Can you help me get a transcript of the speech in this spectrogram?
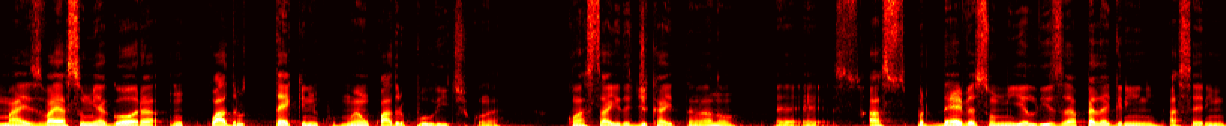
mas vai assumir agora um quadro técnico, não é um quadro político, né? Com a saída de Caetano, é, é, deve assumir Elisa Pellegrini, a Serim,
